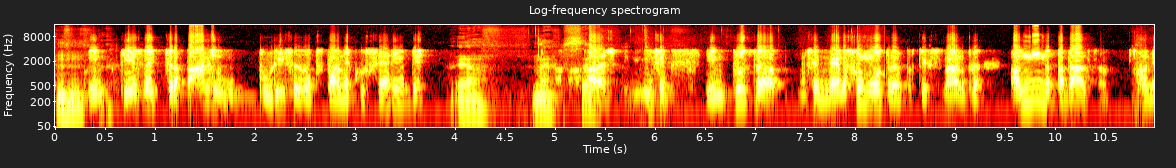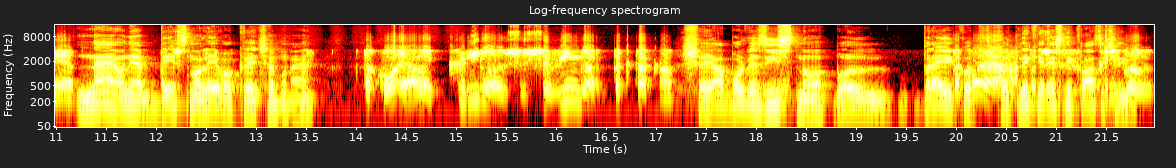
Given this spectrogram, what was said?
Mm -hmm. In kje zdaj trapani, bori se za postanek v serije B. Ja. Ne, veš, mislim, in plus, da mislim, mene fulmoto je teh seznanjih, on ni napadalec. On je, ne, on je desno, levo, kvečemo. Ne? Tako je, ali krilo, še, še vingar, tako tak. A. Še ja, bolj vezistno, bolj brej kot, je, kot neki pač resni klasični. Krilo,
